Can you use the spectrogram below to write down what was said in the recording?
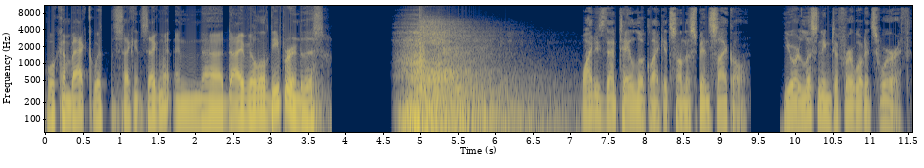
we'll come back with the second segment and uh, dive a little deeper into this. Why does that tail look like it's on the spin cycle? You're listening to For What It's Worth.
